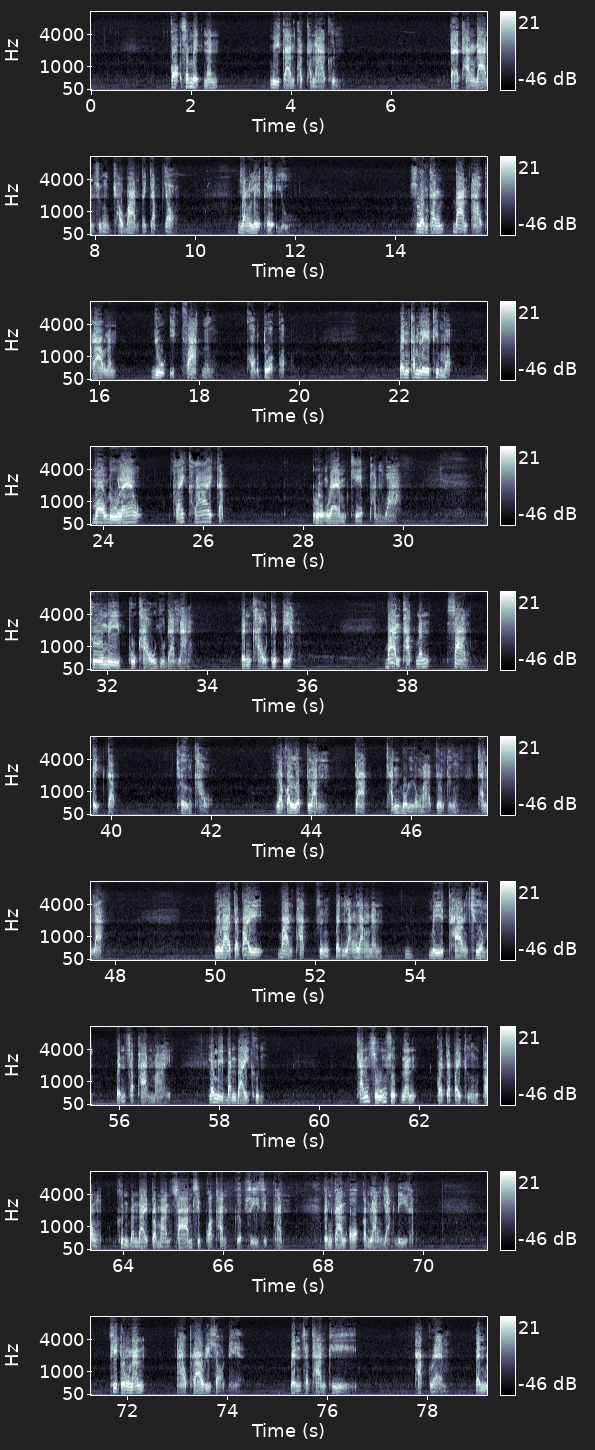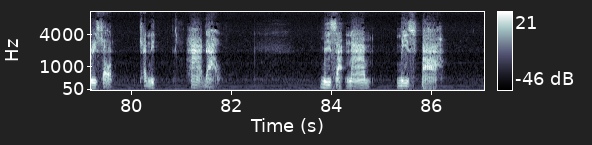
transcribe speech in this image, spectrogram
เกาะเสม็ดนั้นมีการพัฒนาขึ้น แต่ทางด้านซึ่งชาวบ้านไปจับจอง ยังเละเทะอยู่ ส่วนทางด้านอ่าวพร้าวนั้น อยู่อีกฝากหนึ่งของตัวเกาะ เป็นทำเลที่เหมาะ มองดูแล้ว คล้ายๆกับ โรงแรมเคปพันวา คือมีภูเขาอยู่ด้านหลัง เป็นเขาเตี้ยๆ บ้านพักนั้นสร้างติดกับเชิงเขา แล้วก็ลดหลั่นจากชั้นบนลงมาจนถึงชั้นล่าง เวลาจะไปบ้านพักซึ่งเป็นหลังๆนั้น มีทางเชื่อมเป็นสะพานไม้ และมีบันไดขึ้น ชั้นสูงสุดนั้นก็จะไปถึงต้องขึ้นบันไดประมาณสามสิบกว่าขั้น เกือบสี่สิบขั้น เป็นการออกกำลังอย่างดีครับ ที่ตรงนั้นอ่าวพร้าวรีสอร์ทเนี่ยเป็นสถานที่พักแรม เป็นรีสอร์ทชนิดห้าดาว มีสระน้ำมีสปา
